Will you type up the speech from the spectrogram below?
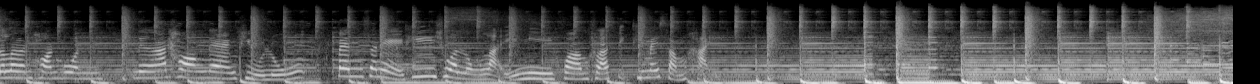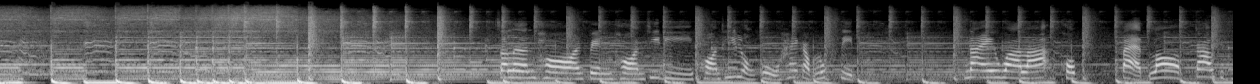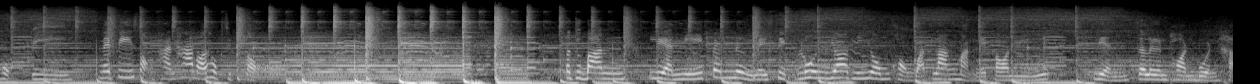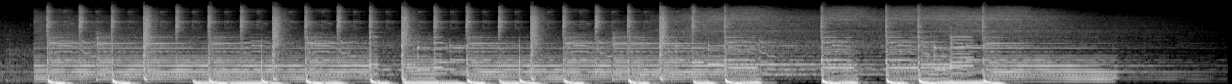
จริญพรบน เนื้อทองแดงผิวลุ้ง เป็นเสน่ห์ที่ชวนหลงไหลมีความคลาสสิกที่ไม่ซ้ำใครเจริญพรเป็นพรที่ดี พรที่หลวงปู่ให้กับลูกศิษย์ในวาระครบ 8 รอบ 96 ปี ในปี 2562 จจุบันเหรียญนี้เป็นหนึ่งใน 10 รุ่นยอดนิยมของวัดลางหมันในตอนนี้ เหรียญเจริญพรบุญค่ะ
